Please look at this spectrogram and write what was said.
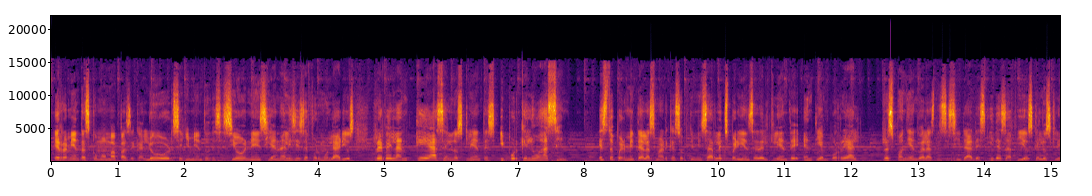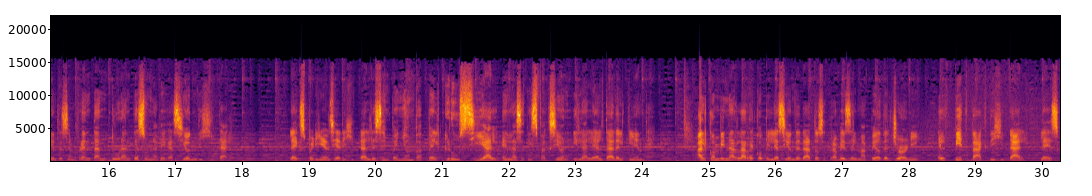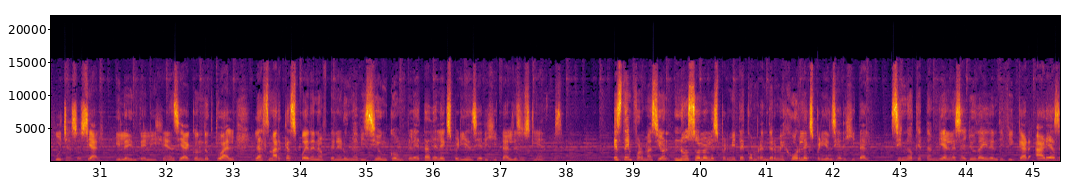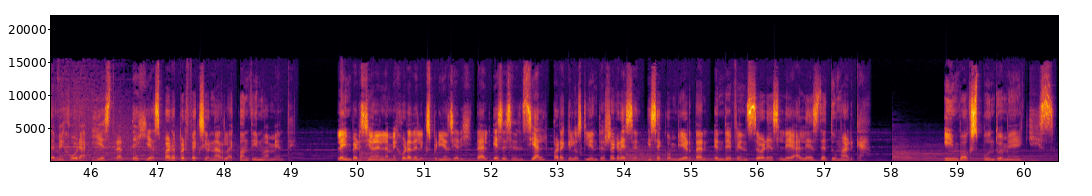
Herramientas como mapas de calor, seguimiento de sesiones y análisis de formularios revelan qué hacen los clientes y por qué lo hacen. Esto permite a las marcas optimizar la experiencia del cliente en tiempo real, respondiendo a las necesidades y desafíos que los clientes enfrentan durante su navegación digital. La experiencia digital desempeña un papel crucial en la satisfacción y la lealtad del cliente. Al combinar la recopilación de datos a través del mapeo del journey, el feedback digital, la escucha social y la inteligencia conductual, las marcas pueden obtener una visión completa de la experiencia digital de sus clientes. Esta información no solo les permite comprender mejor la experiencia digital, sino que también les ayuda a identificar áreas de mejora y estrategias para perfeccionarla continuamente. La inversión en la mejora de la experiencia digital es esencial para que los clientes regresen y se conviertan en defensores leales de tu marca. Inbox.mx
